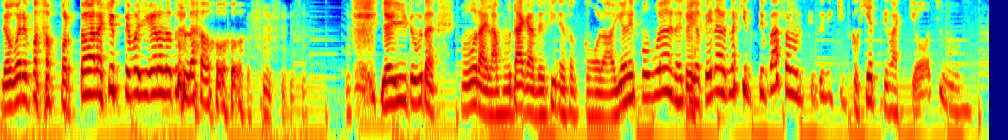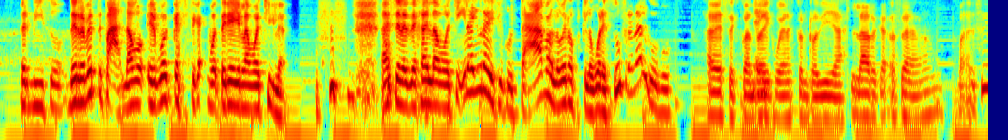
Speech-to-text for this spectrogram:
los buenos pasan por toda la gente para llegar al otro lado. y ahí, puta, puta, y las butacas del cine son como los aviones, pues weón. Así Sí. apenas la gente pasa porque tenés que cogerte más que ocho. po. Permiso. De repente, pa, la el weón casi se tenía ahí en la mochila. A veces les dejáis la mochila hay una dificultad, por lo menos que los buenos sufran algo, po. A veces cuando hay weones con rodillas largas, o sea, sí,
